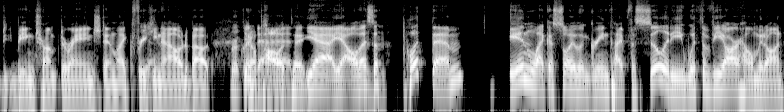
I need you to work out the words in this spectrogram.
b- being Trump deranged and like freaking out about Brooklyn you know politics. Yeah, yeah, all that stuff. Mhm. Put them in like a Soylent Green type facility with the VR helmet on,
